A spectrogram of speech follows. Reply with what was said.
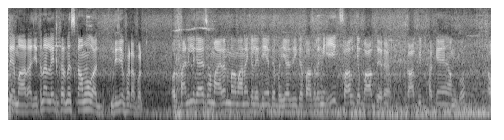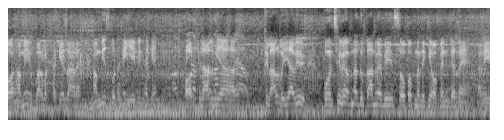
तो महाराज, इतना लेट करने से काम होगा? दीजिए फटाफट। और फाइनली गैस हम आयरन मरवाने के लिए दिए थे भैया जी के पास। लेकिन एक साल के बाद दे रहे हैं। काफ़ी ठके हैं हमको। और हमें बार बार ठके जा रहे हैं। हम भी इसको ठकें, ये भी ठकें। और फ़िलहाल भैया फ़िलहाल भैया अभी पहुँचे हुए अपना दुकान में, अभी शॉप अपना देखिए ओपन कर रहे हैं। अभी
